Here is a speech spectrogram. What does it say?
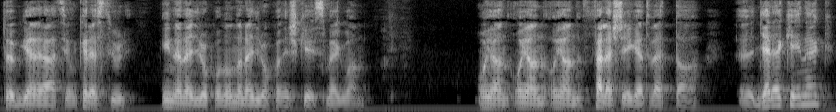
több generáción keresztül, innen egy rokon, onnan egy rokon, és kész, megvan. Olyan, olyan, olyan feleséget vett a gyerekének,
